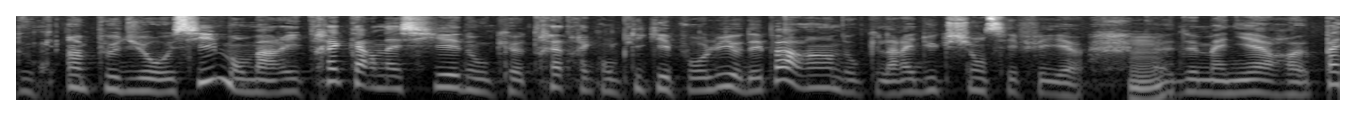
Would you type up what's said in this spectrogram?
Donc un peu dur aussi. Mon mari très carnassier, donc euh, très très compliqué pour lui au départ. Hein. Donc la réduction s'est faite euh, mmh. euh, de manière pas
